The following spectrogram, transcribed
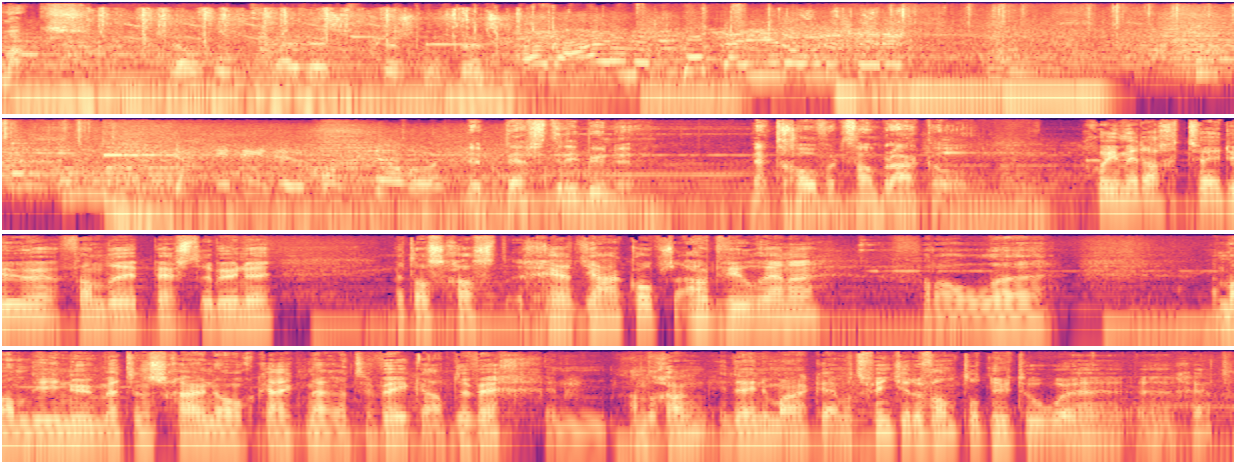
Max. Welkom bij deze persconferentie. En de haal komt hij hier over de terrein. Ja, dit is een goed stel hoor. De perstribune met Govert van Brakel. Goedemiddag, tweede uur van de perstribune. Met als gast Gert Jacobs, oud-wielrenner. Vooral uh, Een man die nu met een schuin oog kijkt naar het WK op de weg in, aan de gang in Denemarken. En wat vind je ervan tot nu toe, uh, Gert?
